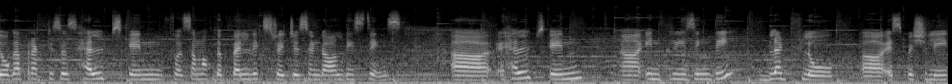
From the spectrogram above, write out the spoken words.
yoga practices helps in for some of the pelvic stretches and all these things uh, helps in uh, increasing the blood flow uh, especially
